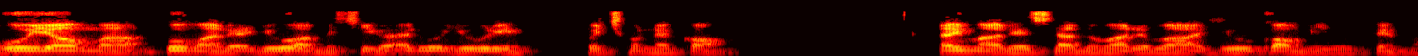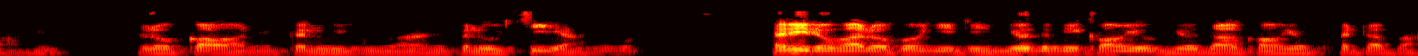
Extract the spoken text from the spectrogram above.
ဘိုးရောက်မှကို့မှလည်းအယိုးကမရှိတော့အဲ့လိုအယိုးတွေဝချွန်နဲ့ကောက်အဲ့မှာလည်းဆရာသမားတစ်ပါးအယိုးကောက်နေကိုတင်ပါမယ်ဘယ်လိုကောက်ရတယ်ဘယ်လိုယူရတယ်ဘယ်လိုကြည့်ရတယ်ပေါ့အဲ့ဒီတုန်းကတော့ဘုန်းကြီးဒီမျိုးသမီးကောင်းရုပ်မျိုးသားကောင်းရုပ်ခွဲတတ်ပါ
